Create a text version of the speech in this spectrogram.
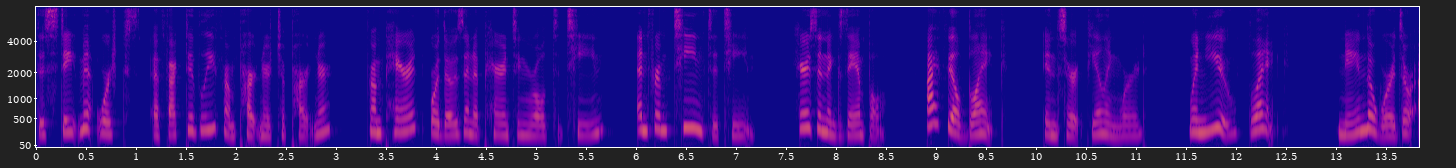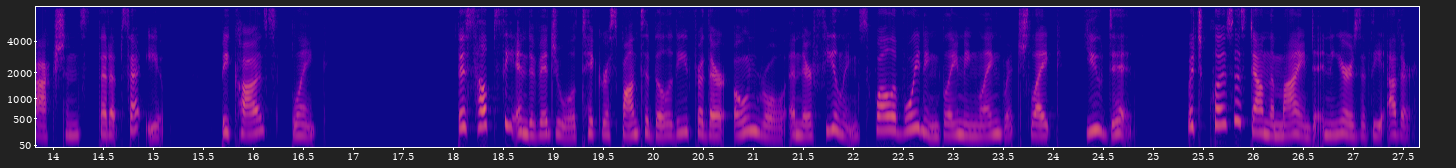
This statement works effectively from partner to partner, from parent or those in a parenting role to teen, and from teen to teen. Here's an example I feel blank. Insert feeling word. When you blank. Name the words or actions that upset you. Because blank. This helps the individual take responsibility for their own role and their feelings while avoiding blaming language like, you did, which closes down the mind and ears of the other.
